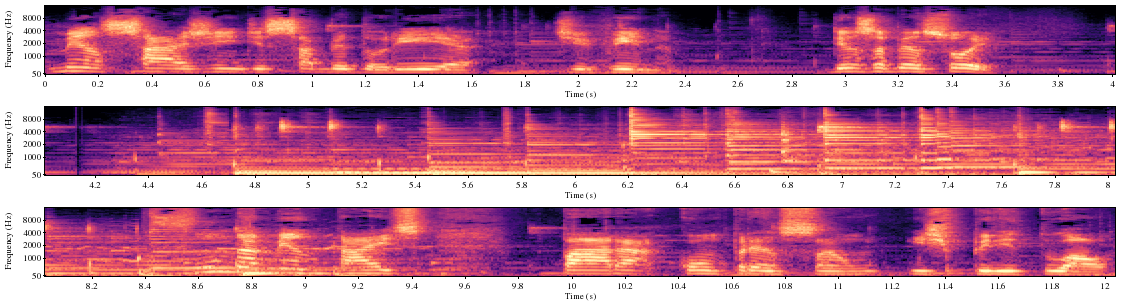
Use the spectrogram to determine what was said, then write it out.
mensagem de sabedoria divina. Deus abençoe. Fundamentais para a compreensão espiritual.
